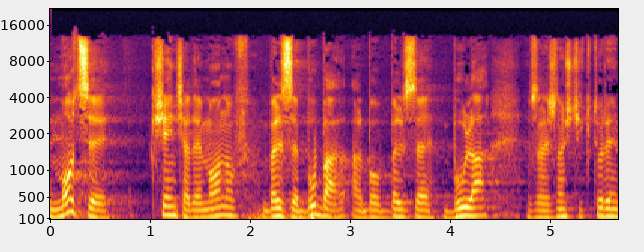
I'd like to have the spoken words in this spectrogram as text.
mocy księcia demonów, Belzebuba albo Belzebula, w zależności, który,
